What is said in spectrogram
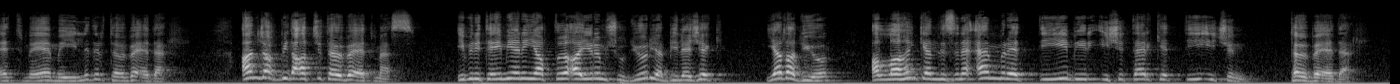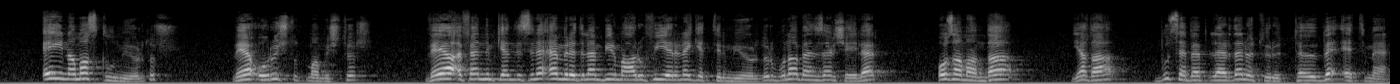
etmeye meyillidir, tövbe eder. Ancak bid'atçı tövbe etmez. İbni Teymiye'nin yaptığı ayrım şu diyor ya bilecek ya da diyor Allah'ın kendisine emrettiği bir işi terk ettiği için tövbe eder. Ey namaz kılmıyordur veya oruç tutmamıştır veya efendim kendisine emredilen bir marufu yerine getirmiyordur. Buna benzer şeyler o zaman da ya da bu sebeplerden ötürü tövbe etme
